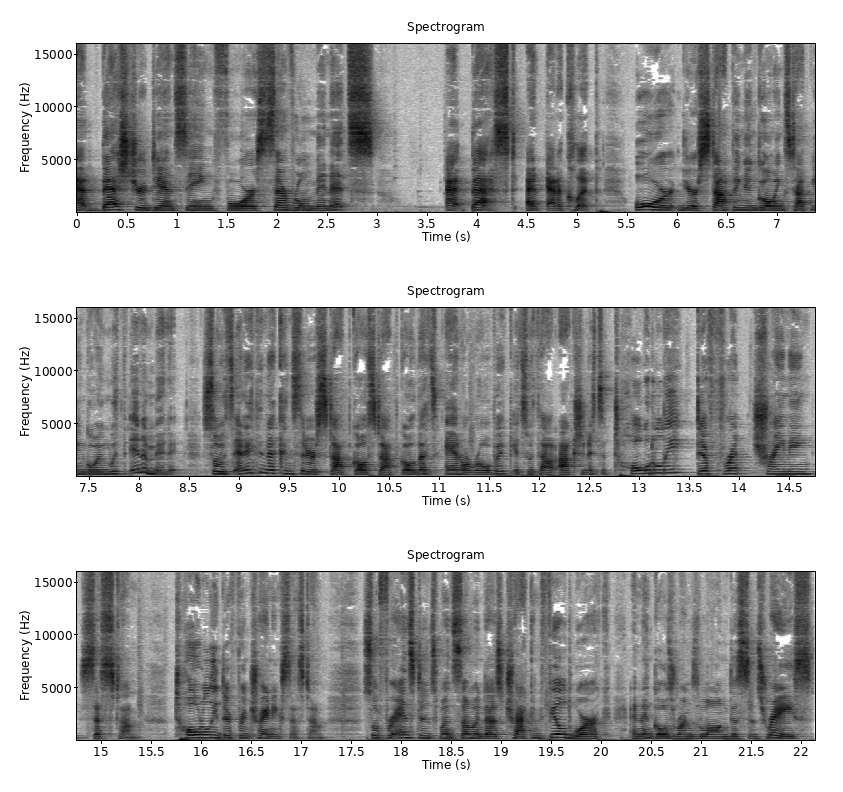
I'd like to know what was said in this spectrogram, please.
at best you're dancing for several minutes at best and at a clip. Or you're stopping and going stopping and going within a minute. So it's anything that considers stop go stop go that's anaerobic. It's without oxygen. It's a totally different training system. Totally different training system. So for instance when someone does track and field work and then goes runs a long distance race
